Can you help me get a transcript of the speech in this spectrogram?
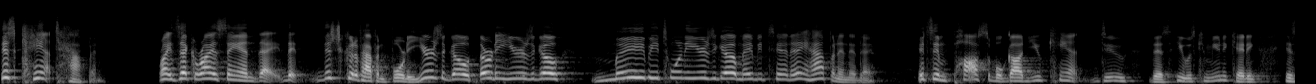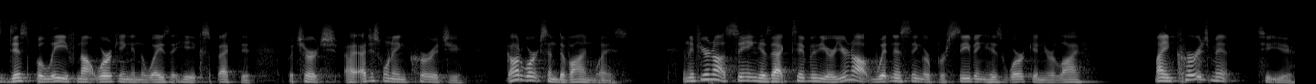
This can't happen. Right? Zechariah is saying that, that this could have happened 40 years ago, 30 years ago, maybe 20 years ago, maybe 10. It ain't happening today. It's impossible. God, you can't do this. He was communicating his disbelief not working in the ways that he expected. But, church, I, I just want to encourage you God works in divine ways. And if you're not seeing his activity or you're not witnessing or perceiving his work in your life, my encouragement to you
